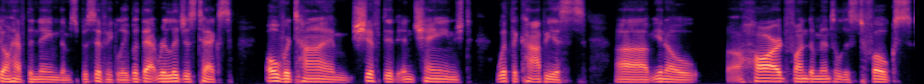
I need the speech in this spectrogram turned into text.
don't have to name them specifically, but that religious text over time shifted and changed with the copyists. Uh, you know, hard fundamentalist folks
